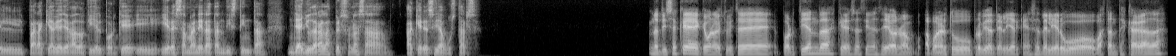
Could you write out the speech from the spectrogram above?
el para qué había llegado aquí y el por qué, y, y era esa manera tan distinta de ayudar a las personas a, a quererse y a gustarse. Nos dices que, que, bueno, que estuviste por tiendas, que esas tiendas te llevaron a, poner tu propio atelier, que en ese atelier hubo bastantes cagadas.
